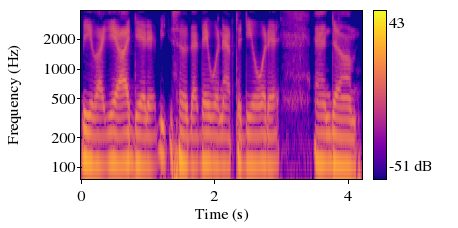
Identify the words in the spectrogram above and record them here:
be like, "Yeah, I did it," so that they wouldn't have to deal with it. And um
